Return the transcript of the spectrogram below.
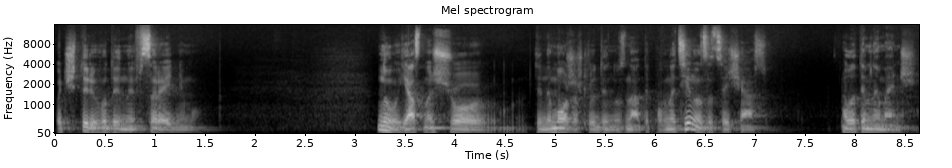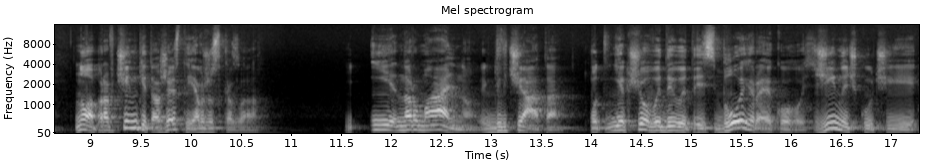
По 4 години в середньому. Ну, ясно, що ти не можеш людину знати повноцінно за цей час, але тим не менше. Ну, а про вчинки та жести я вже сказав. І нормально, як дівчата. От якщо ви дивитесь блогера якогось, жіночку чи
